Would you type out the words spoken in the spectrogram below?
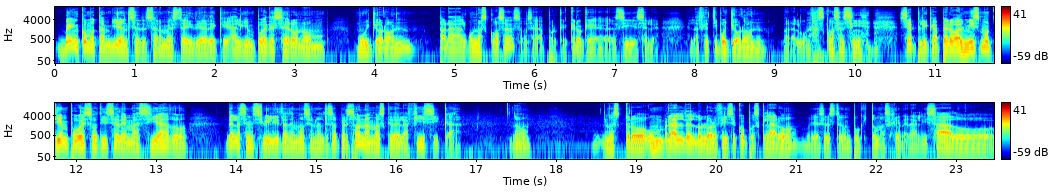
Ven cómo también se desarma esta idea de que alguien puede ser o no muy llorón para algunas cosas, o sea, porque creo que sí, se le, el adjetivo llorón para algunas cosas sí se aplica, pero al mismo tiempo eso dice demasiado de la sensibilidad emocional de esa persona más que de la física, ¿no? Nuestro umbral del dolor físico, pues claro, es este un poquito más generalizado,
